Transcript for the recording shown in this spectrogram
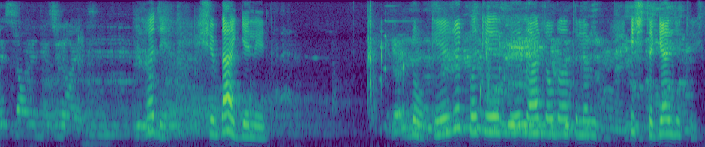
Esrarengiz cinayet. Hadi şimdiden gelin. Dur gelecek makinesi nerede onu hatırlamıyorum. İşte gelecek. Çık.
